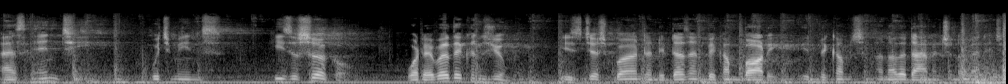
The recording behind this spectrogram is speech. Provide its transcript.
as Enchi, which means he's a circle. Whatever they consume is just burnt and it doesn't become body, it becomes another dimension of energy.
